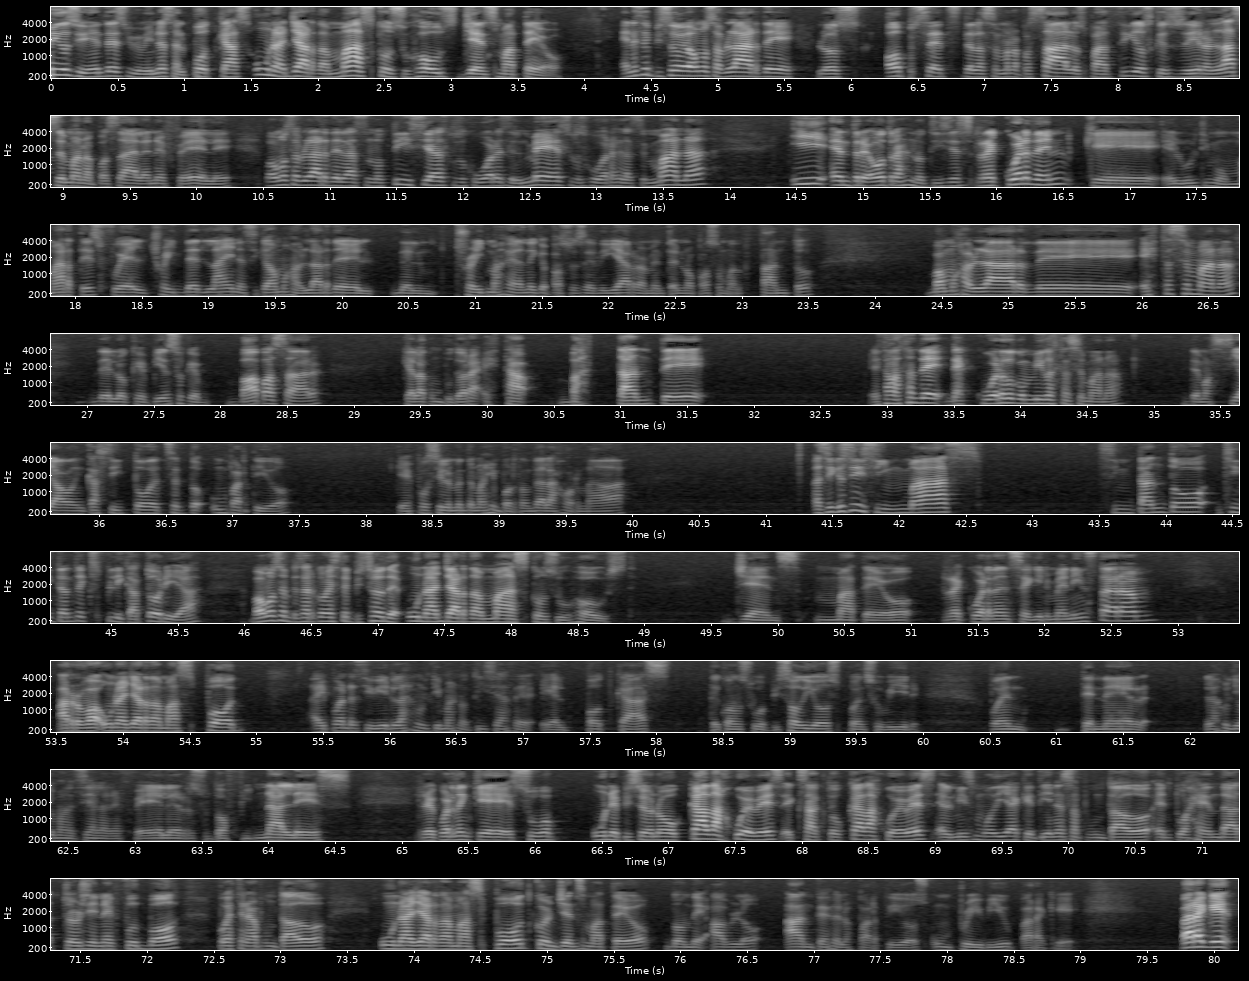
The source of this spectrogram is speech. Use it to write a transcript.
amigos y oyentes, bienvenidos al podcast Una Yarda Más con su host Jens Mateo. En este episodio vamos a hablar de los upsets de la semana pasada, los partidos que sucedieron la semana pasada en la NFL. Vamos a hablar de las noticias, los jugadores del mes, los jugadores de la semana y entre otras noticias. Recuerden que el último martes fue el trade deadline, así que vamos a hablar del, del trade más grande que pasó ese día. Realmente no pasó tanto. Vamos a hablar de esta semana, de lo que pienso que va a pasar que la computadora está bastante. Está bastante de acuerdo conmigo esta semana. Demasiado en casi todo excepto un partido. Que es posiblemente el más importante de la jornada. Así que sí, sin más. Sin tanto. Sin tanta explicatoria. Vamos a empezar con este episodio de Una Yarda Más con su host. Jens Mateo. Recuerden seguirme en Instagram. Arroba una yarda más pod. Ahí pueden recibir las últimas noticias del podcast con sus episodios, pueden subir, pueden tener las últimas noticias en la NFL, resultados finales. Recuerden que subo un episodio nuevo cada jueves, exacto, cada jueves, el mismo día que tienes apuntado en tu agenda Thursday Night Football, puedes tener apuntado una yarda más pod con Jens Mateo, donde hablo antes de los partidos, un preview para que para que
